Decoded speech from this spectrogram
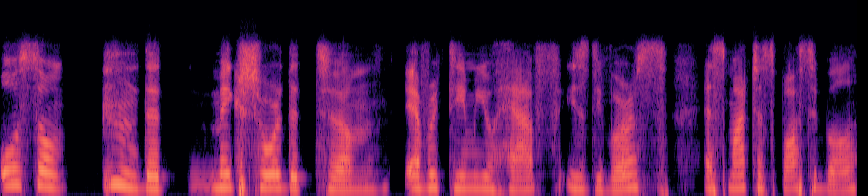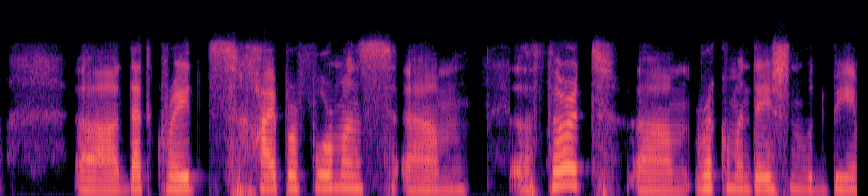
Also, that make sure that um, every team you have is diverse as much as possible uh, that creates high performance. Um, a third um, recommendation would be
